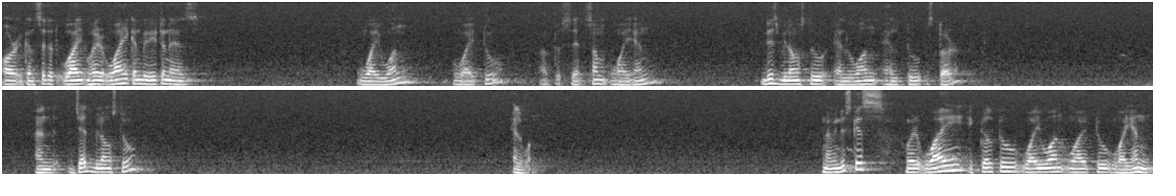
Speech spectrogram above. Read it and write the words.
or you can say that y where y can be written as y 1 y 2 up to say some y n this belongs to L 1 L 2 star and Z belongs to L 1. Now, in this case where y equal to y 1 y 2 y n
